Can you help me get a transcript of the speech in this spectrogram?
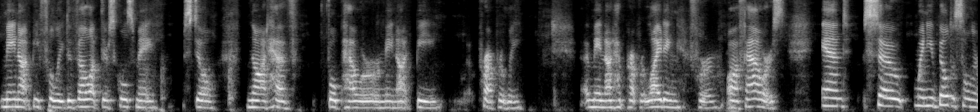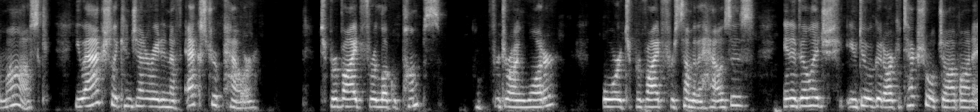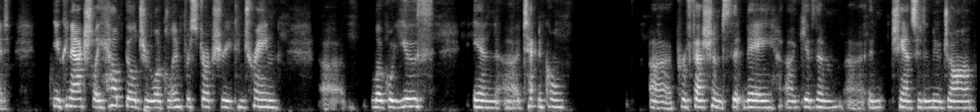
may not be fully developed. Their schools may still not have full power or may not be properly, may not have proper lighting for off hours. And so when you build a solar mosque, you actually can generate enough extra power to provide for local pumps for drawing water or to provide for some of the houses in a village. You do a good architectural job on it. You can actually help build your local infrastructure. You can train uh, local youth in uh, technical uh, professions that may uh, give them uh, a chance at a new job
